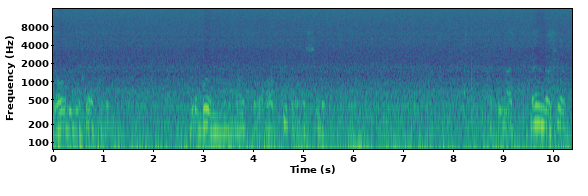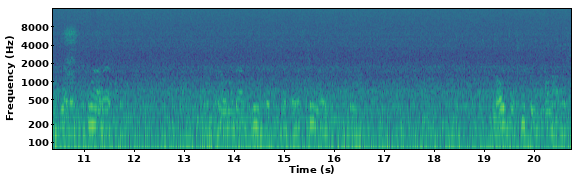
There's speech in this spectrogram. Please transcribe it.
Lord, we just ask you to put a burden on the hearts of our people of this city. That we not band ourselves together, to go out after them and tell them about Jesus before it's too late. One of us.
